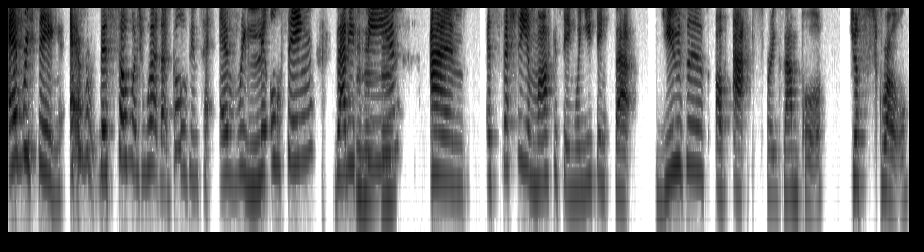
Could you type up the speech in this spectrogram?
everything, every, there's so much work that goes into every little thing that is Mhm. seen. And especially in marketing, when you think that users of apps, for example, just scroll.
